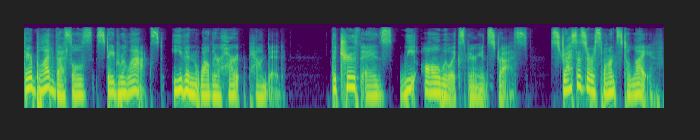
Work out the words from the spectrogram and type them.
their blood vessels stayed relaxed, even while their heart pounded. The truth is, we all will experience stress. Stress is a response to life.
